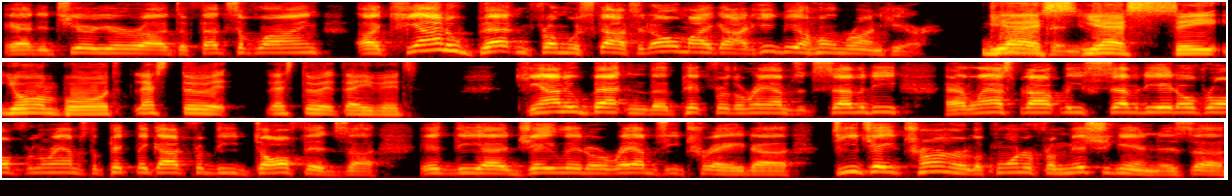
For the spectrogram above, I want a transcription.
and interior uh, defensive line. Uh, Keanu Benton from Wisconsin. Oh my God, he'd be a home run here. Yes, yes. See, you're on board. Let's do it. Let's do it, David. Keanu Benton, the pick for the Rams at 70. And last but not least, 78 overall for the Rams, the pick they got from the Dolphins uh, in the uh, Jalen or Ramsey trade. Uh, DJ Turner, the corner from Michigan, is uh,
